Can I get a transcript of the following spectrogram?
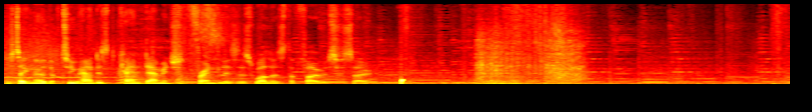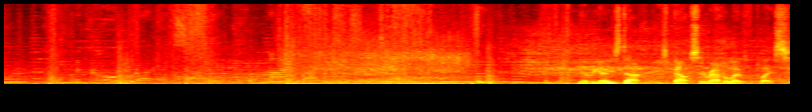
just take note that two-handers can damage friendlies as well as the foes, so... There we go, he's done. He's bouncing around all over the place.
